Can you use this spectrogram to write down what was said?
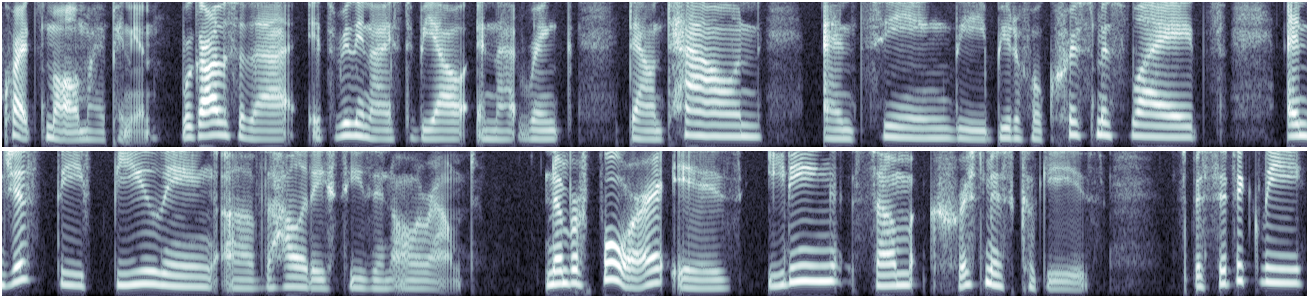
quite small in my opinion. Regardless of that, it's really nice to be out in that rink downtown and seeing the beautiful Christmas lights and just the feeling of the holiday season all around. Number four is eating some Christmas cookies, specifically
